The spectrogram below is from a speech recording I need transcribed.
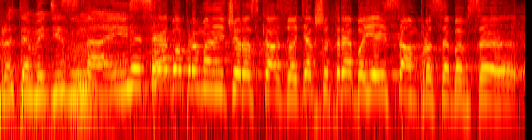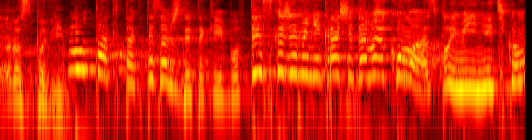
про тебе дізнаюся. Не треба про мене нічого розказувати. Якщо треба, я і сам про себе все розповім. Ну так, так, ти завжди такий був. Ти скажи мені краще, де моя кума з племінничком.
